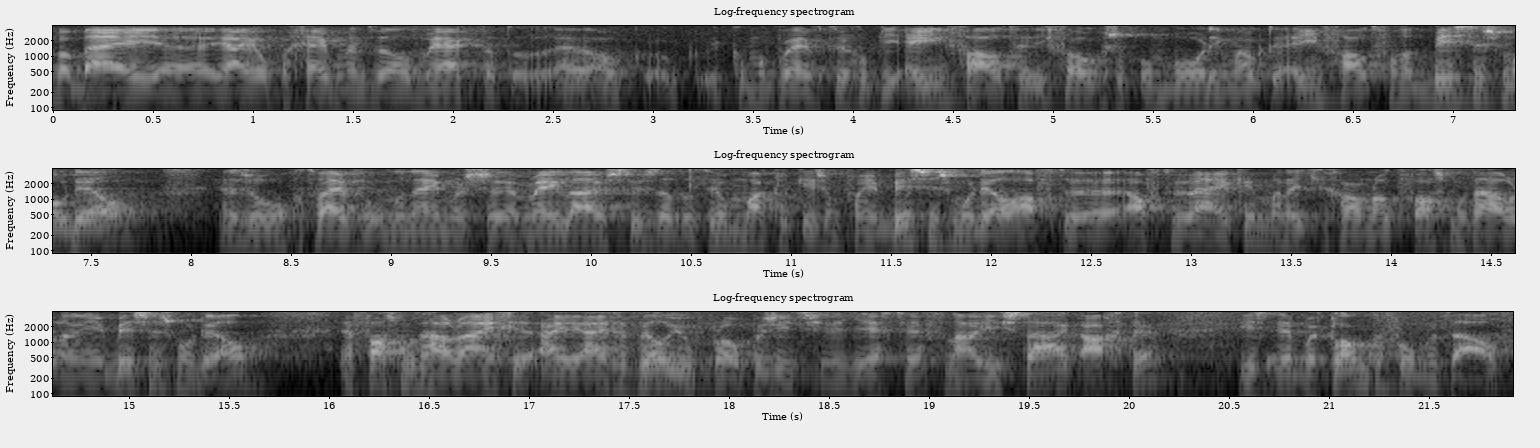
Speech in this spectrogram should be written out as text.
Waarbij ja, je op een gegeven moment wel merkt dat, ook, ook, ik kom ook weer even terug op die eenvoud, die focus op onboarding, maar ook de eenvoud van het businessmodel. En er zullen ongetwijfeld ondernemers meeluisteren, dus dat het heel makkelijk is om van je businessmodel af te, af te wijken, maar dat je gewoon ook vast moet houden aan je businessmodel en vast moet houden aan je, aan je eigen value propositie. Dat je echt zegt van nou hier sta ik achter, hier hebben klanten voor betaald.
